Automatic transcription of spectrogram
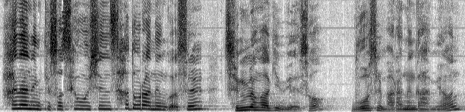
하나님께서 세우신 사도라는 것을 증명하기 위해서 무엇을 말하는가 하면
